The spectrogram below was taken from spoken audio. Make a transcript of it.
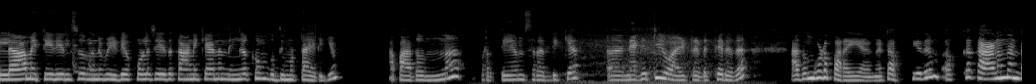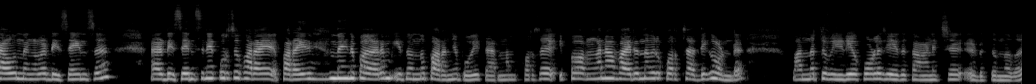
എല്ലാ മെറ്റീരിയൽസും ഇങ്ങനെ വീഡിയോ കോൾ ചെയ്ത് കാണിക്കാനും നിങ്ങൾക്കും ബുദ്ധിമുട്ടായിരിക്കും. അപ്പം അതൊന്ന് പ്രത്യേകം ശ്രദ്ധിക്കുക നെഗറ്റീവായിട്ട് എടുക്കരുത്. അതും കൂടെ പറയുകയാണ് കേട്ടോ. ഇതും ഒക്കെ കാണുന്നുണ്ടാവും നിങ്ങൾ ഡിസൈൻസ് ഡിസൈൻസിനെ കുറിച്ച് പറയ പറയുന്നതിന് പകരം ഇതൊന്ന് പറഞ്ഞു പോയി. കാരണം കുറച്ച് ഇപ്പോൾ അങ്ങനെ വരുന്നവർ കുറച്ച് അധികമുണ്ട് വന്നിട്ട് വീഡിയോ കോൾ ചെയ്ത് കാണിച്ച് എടുക്കുന്നത്.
